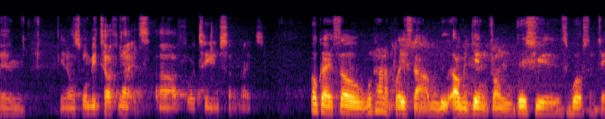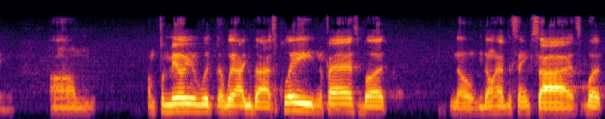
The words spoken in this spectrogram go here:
And, you know, it's going to be tough nights uh, for teams some nights. Okay, so what kind of play style are we getting from this year's Wilson team? Um, I'm familiar with the way how you guys played in the past, but you know you don't have the same size. But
